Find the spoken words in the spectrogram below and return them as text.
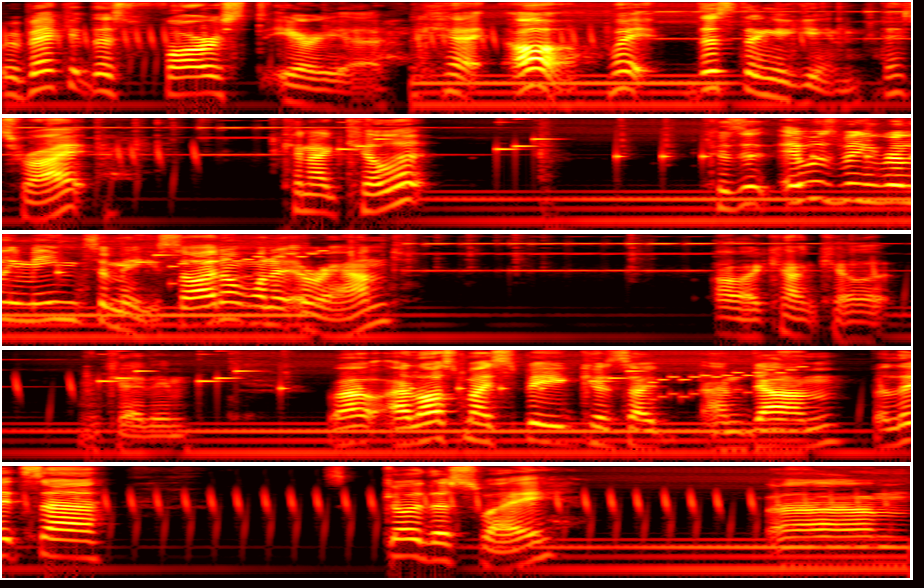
We're back at this forest area. Okay. Oh, wait. This thing again. That's right. Can I kill it? Because it, it was being really mean to me, so I don't want it around. Oh, I can't kill it. Okay, then. Well, I lost my speed because I'm dumb. But let's, uh... Let's go this way. Um...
